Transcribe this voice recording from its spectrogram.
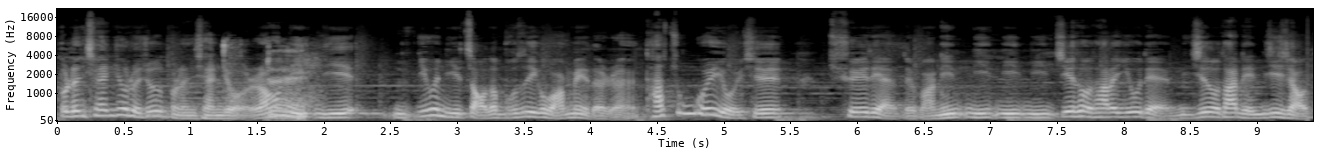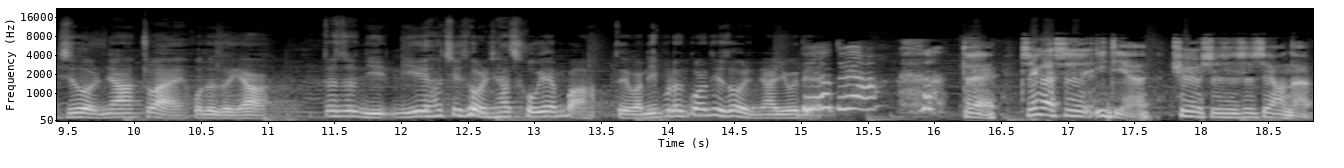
不能迁就的就是不能迁就。然后你你，因为你找的不是一个完美的人，他终归有一些缺点，对吧？你你你你接受他的优点，你接受他年纪小，接受人家帅或者怎样。但是你你也要接受人家抽烟吧，对吧？你不能光接受人家优点对啊、。对啊、对，这个是一点，确确实实是这样的。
